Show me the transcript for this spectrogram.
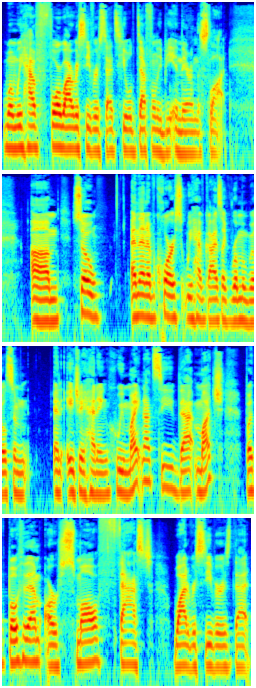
when we have four wide receiver sets, he will definitely be in there in the slot. Um, so, and then of course, we have guys like Roman Wilson and AJ Henning, who we might not see that much, but both of them are small, fast wide receivers that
